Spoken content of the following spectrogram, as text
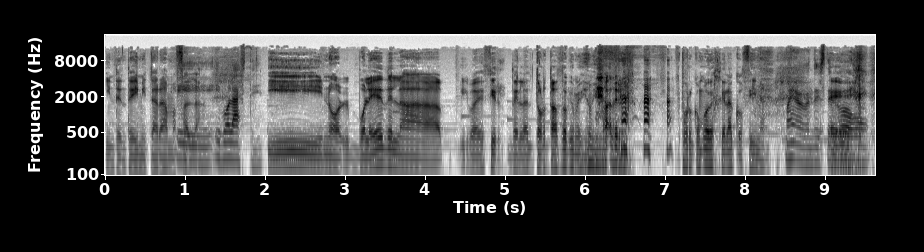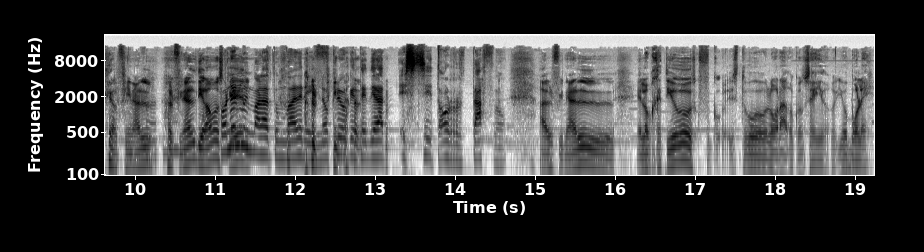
intenté imitar a Mafalda. ¿Y, volaste? Y no, volé de la, iba a decir, del tortazo que me dio mi madre por cómo dejé la cocina. Bueno, desde eh, luego. al final, al final digamos Pones que... muy mal a tu madre y no creo que te diera ese tortazo. Al final el objetivo estuvo logrado, conseguido. Yo volé.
